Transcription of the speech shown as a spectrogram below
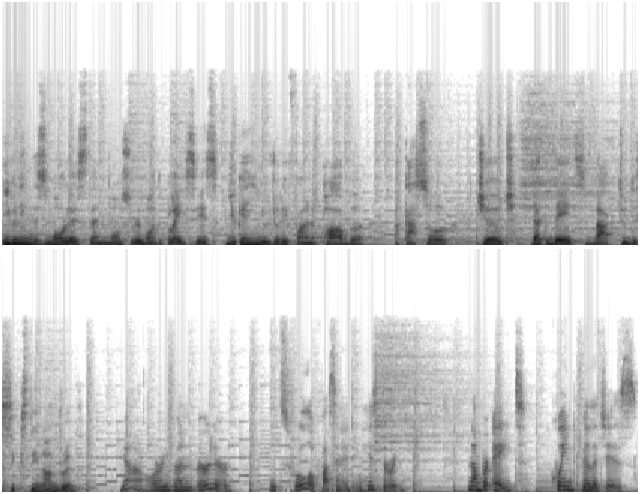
Even in the smallest and most remote places, you can usually find a pub, a castle, a church that dates back to the 1600s. Yeah, or even earlier. It's full of fascinating history. Number 8. Quaint villages.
